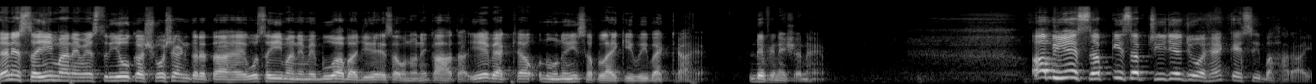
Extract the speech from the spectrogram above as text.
यानी सही माने में स्त्रियों का शोषण करता है, वो सही माने में बुआबाजी है, ऐसा उन्होंने कहा था। ये व्याख्या उन्होंने ही सप्लाई की हुई व्याख्या है। डेफिनेशन है। अब ये सब की सब चीज़ें जो हैं, कैसी बाहर आई?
